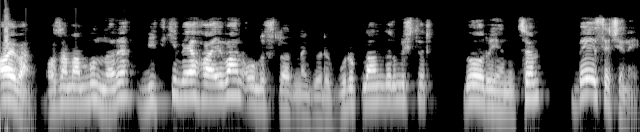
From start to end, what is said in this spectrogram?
hayvan. O zaman bunları bitki ve hayvan oluşlarına göre gruplandırmıştır. Doğru yanıtım B seçeneği.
